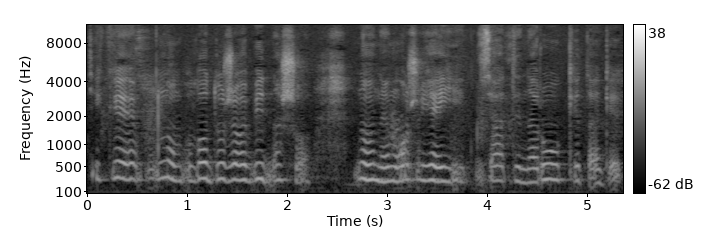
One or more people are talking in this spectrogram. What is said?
Тільки ну, було дуже обідно, що ну, не можу я її взяти на руки, так як,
